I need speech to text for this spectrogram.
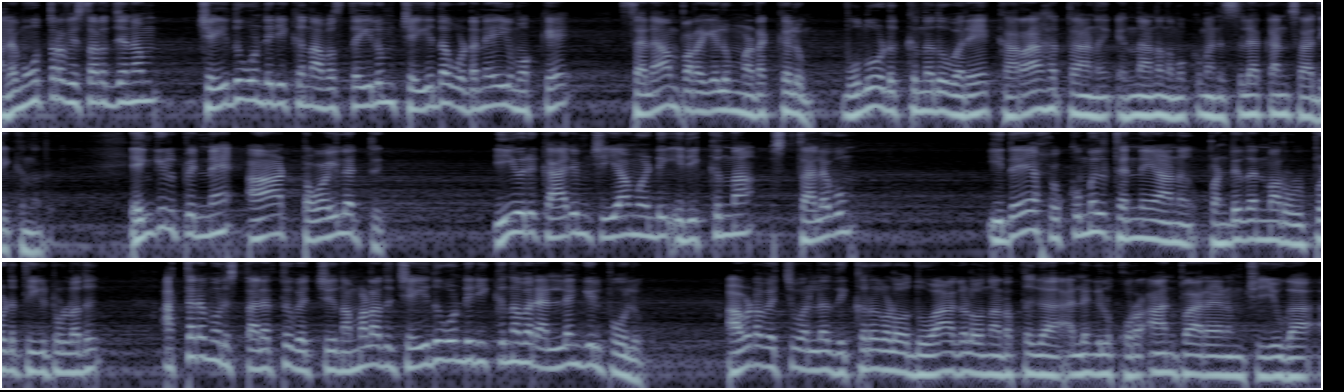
മലമൂത്ര വിസർജനം ചെയ്തുകൊണ്ടിരിക്കുന്ന അവസ്ഥയിലും ചെയ്ത ഉടനെയുമൊക്കെ സലാം പറയലും മടക്കലും വുതു എടുക്കുന്നത് വരെ കറാഹത്താണ് എന്നാണ് നമുക്ക് മനസ്സിലാക്കാൻ സാധിക്കുന്നത്. എങ്കിൽ പിന്നെ ആ ടോയ്ലറ്റ് ഈ ഒരു കാര്യം ചെയ്യാൻ വേണ്ടി ഇരിക്കുന്ന സ്ഥലവും ഇതേ ഹുക്കുമിൽ തന്നെയാണ് പണ്ഡിതന്മാർ ഉൾപ്പെടുത്തിയിട്ടുള്ളത്. അത്തരമൊരു സ്ഥലത്ത് വെച്ച് നമ്മളത് ചെയ്തുകൊണ്ടിരിക്കുന്നവരല്ലെങ്കിൽ പോലും അവിടെ വെച്ച് വല്ല ദിക്കറുകളോ ദുവാകളോ നടത്തുക അല്ലെങ്കിൽ ഖുർആൻ പാരായണം ചെയ്യുക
